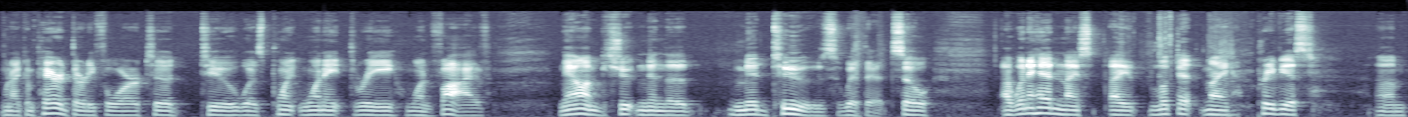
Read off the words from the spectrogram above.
when I compared 34 to 2 was 0.18315. Now I'm shooting in the mid twos with it. So I went ahead and I, I looked at my previous um,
